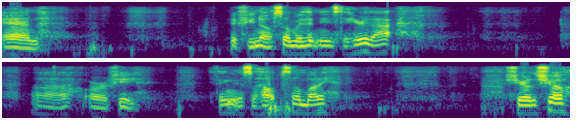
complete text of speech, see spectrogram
And if you know somebody that needs to hear that, uh, or if you think this will help somebody, share the show.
